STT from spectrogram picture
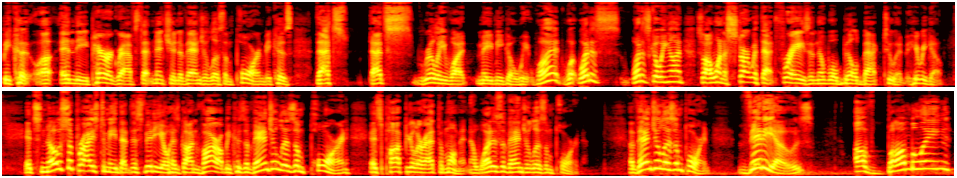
because uh, in the paragraphs that mention evangelism porn because that's that's really what made me go wait what? What what is what is going on? So i want to start with that phrase and then we'll build back to it but here we go. It's no surprise to me that this video has gone viral because evangelism porn is popular at the moment. Now what is evangelism porn? Evangelism porn videos of bumbling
